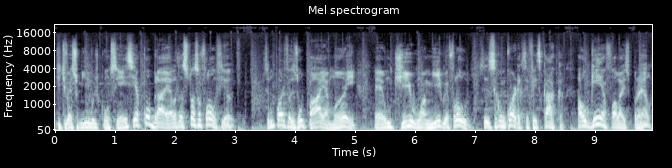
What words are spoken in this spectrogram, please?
que tivesse o mínimo de consciência ia cobrar ela da situação. Falou, filha, você não pode fazer isso. O pai, a mãe, é, um tio, um amigo, ia falar, você concorda que você fez caca? Alguém ia falar isso pra ela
